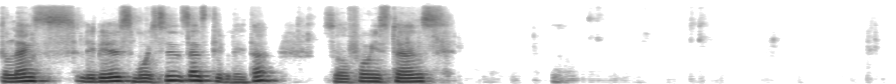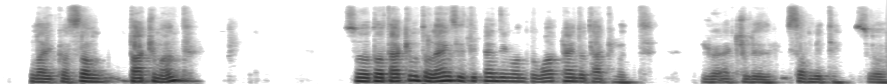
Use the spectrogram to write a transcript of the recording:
the length reveals more sensitive data. So for instance, like uh, some document. So the document length is depending on the what kind of document you're actually submitting. So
